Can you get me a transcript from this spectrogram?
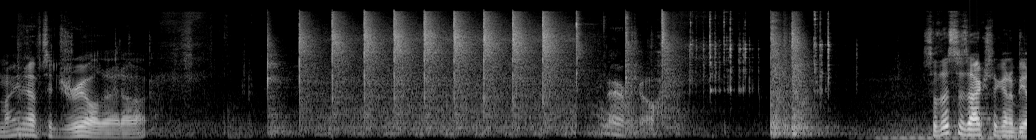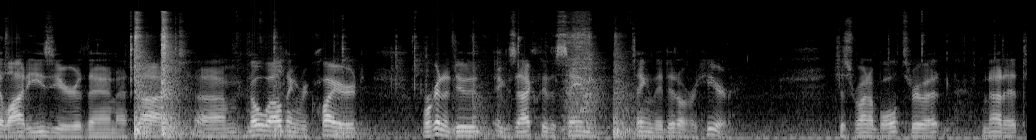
Might have to drill that out. There we go. So this is actually going to be a lot easier than I thought. Um, no welding required. We're going to do exactly the same thing they did over here. Just run a bolt through it, nut it,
